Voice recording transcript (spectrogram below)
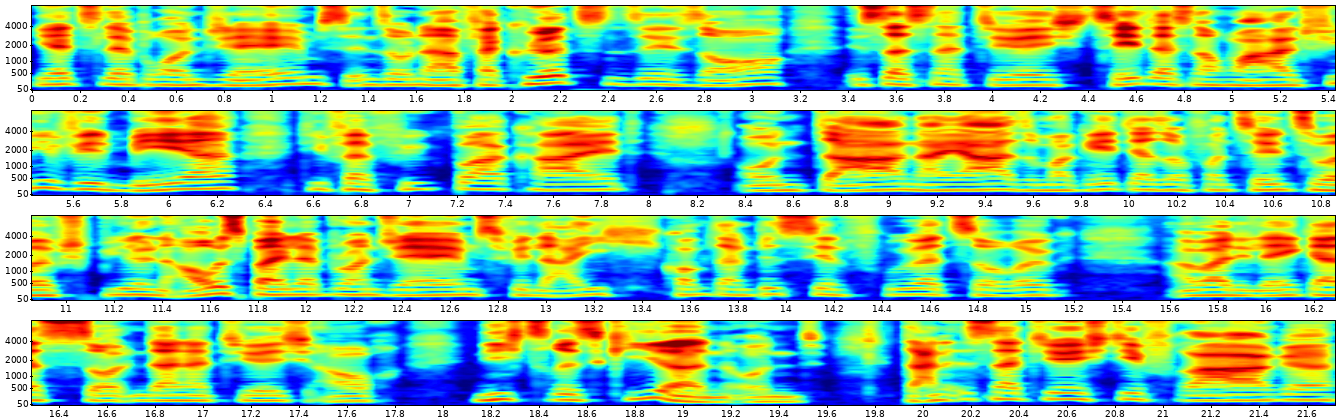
Jetzt LeBron James in so einer verkürzten Saison ist das natürlich, zählt das nochmal halt viel, viel mehr, die Verfügbarkeit. Und da, naja, also man geht ja so von 10, 12 Spielen aus bei LeBron James. Vielleicht kommt er ein bisschen früher zurück. Aber die Lakers sollten da natürlich auch nichts riskieren. Und dann ist natürlich die Frage,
